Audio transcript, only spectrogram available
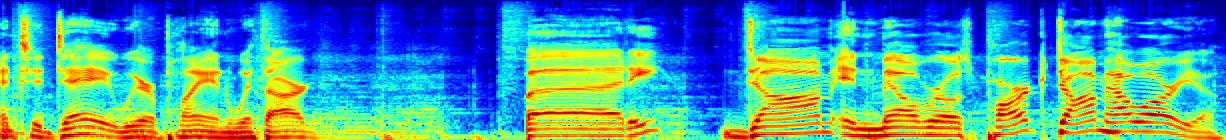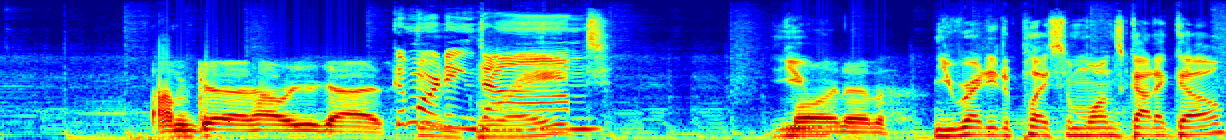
And today we are playing with our buddy Dom in Melrose Park. Dom, how are you? I'm good. How are you guys? Good morning, Doing Dom. Great. You, Morning. you ready to play some One's Gotta Go?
